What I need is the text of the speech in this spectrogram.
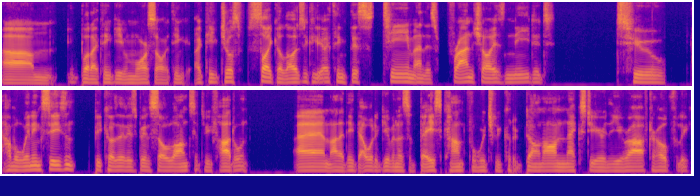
Um, but I think even more so, I think I think just psychologically, I think this team and this franchise needed to have a winning season because it has been so long since we've had one. Um, and I think that would have given us a base camp for which we could have gone on next year and the year after, hopefully.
